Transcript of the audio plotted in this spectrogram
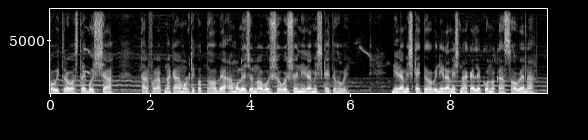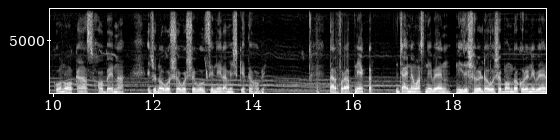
পবিত্র অবস্থায় বসা তারপর আপনাকে আমলটি করতে হবে। আমলের জন্য অবশ্যই অবশ্যই নিরামিষ খাইতে হবে। নিরামিষ খাইতে হবে। নিরামিষ না খাইলে কোনো কাজ হবে না। কোনো কাজ হবে না। এই জন্য অবশ্যই অবশ্যই বলছি, নিরামিষ খেতে হবে। তারপরে আপনি একটা জায়নামাজ নেবেন, নিজের শরীরটা অবশ্যই বন্ধ করে নেবেন,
